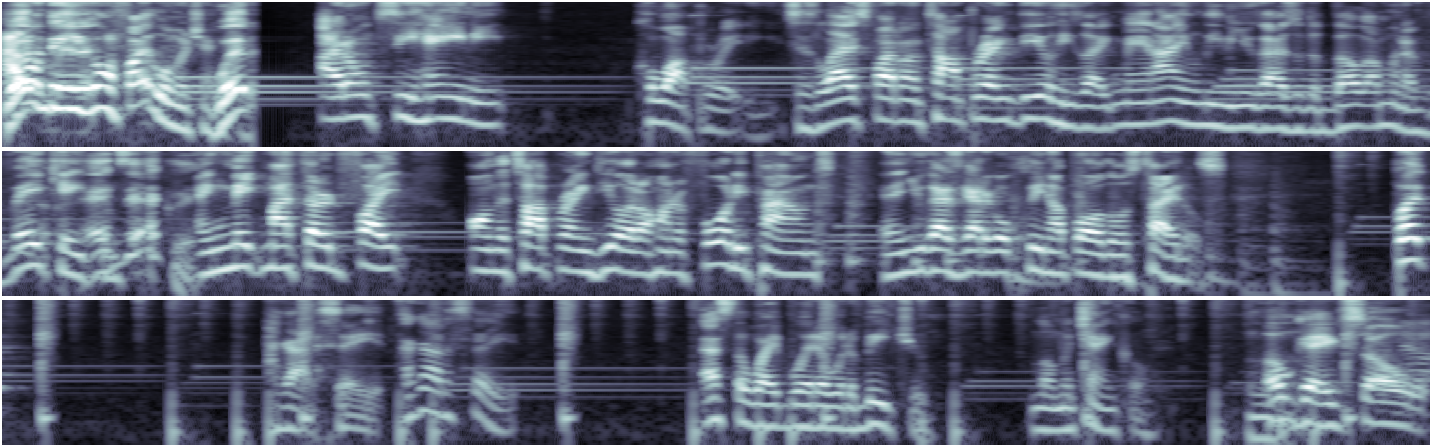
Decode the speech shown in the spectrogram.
I don't a think he's minute. gonna fight Lomachenko. Wait- I don't see Haney cooperating. It's his last fight on a top rank deal. He's like, man, I ain't leaving you guys with a belt. I'm gonna vacate them Exactly. and make my third fight on the top rank deal at 140 pounds, and you guys got to go clean up all those titles. But I gotta say it. I gotta say it. That's the white boy that would have beat you, Lomachenko. Mm. Okay, so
